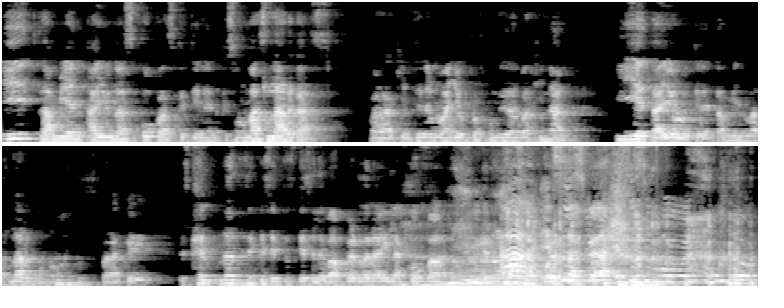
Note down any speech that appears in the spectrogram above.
Y también hay unas copas que tienen, que son más largas para quien tiene mayor profundidad vaginal y el tallo lo tiene también más largo, ¿no? Entonces para que es que algunas dicen que sientes que se le va a perder ahí la copa, ¿no? Y que no la van a Ah, poder eso es, un, sacar. eso es un muy buen punto.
